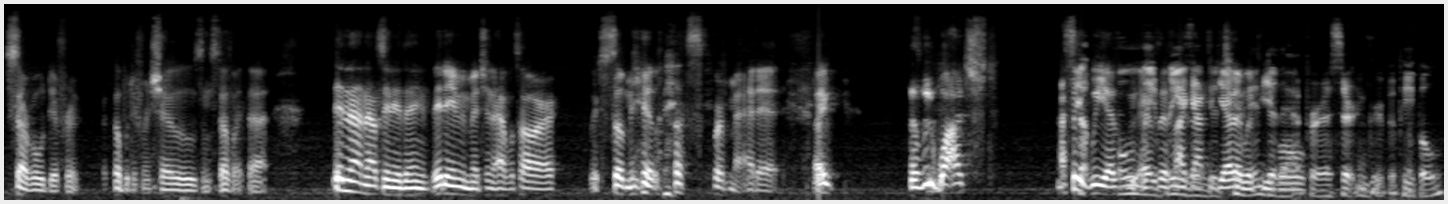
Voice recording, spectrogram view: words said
several different, a couple different shows and stuff like that. They did not announce anything. They didn't even mention Avatar, which so many of us were mad at. Like, because we watched. I say The we as, as if I got together tune with people. for a certain group of people.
